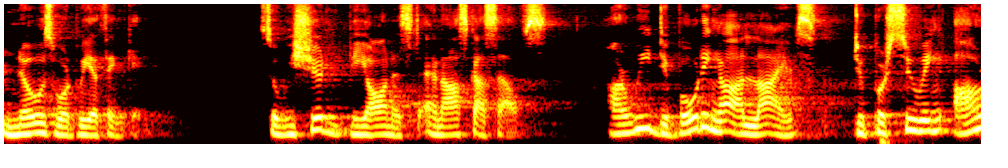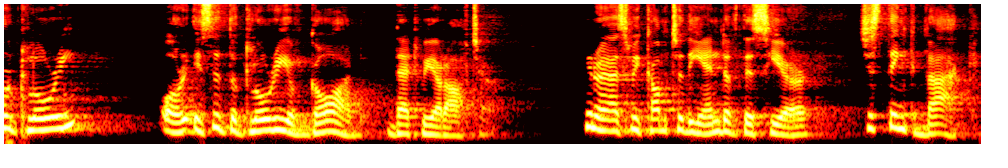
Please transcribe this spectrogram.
knows what we are thinking. So we should be honest and ask ourselves are we devoting our lives to pursuing our glory, or is it the glory of God that we are after? You know, as we come to the end of this year, just think back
